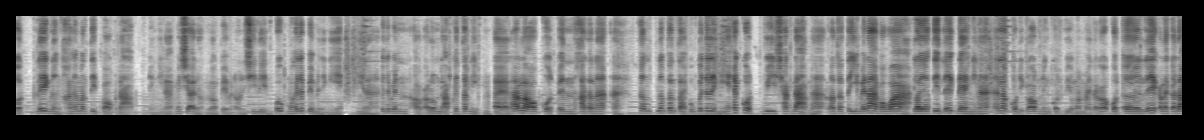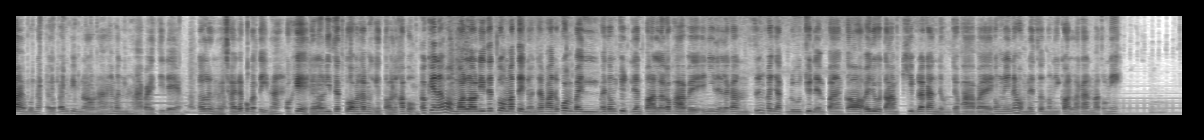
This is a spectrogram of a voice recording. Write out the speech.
กดเลขหนึ่งครั้งให้มันติดปอกดาบอย่างนี้นะไม่ใช่เดี๋ยวลองเปลี่ยนเป็นออนิชิลินปุ๊บมันก็จะเปลี่ยนเป็นอย่างนี้นี่นะก็จะเป็นออกอารมณ์ดาบขึ้นสนิมแต่ถ้าเรากดเป็นคาตานะอะ เริ่มเริ่มต้นใส่ปุ๊บก็จะอย่างนี้ให้กด V ชักดาบนะฮะเราจะตีไม่ได้เพราะว่าเรายังติดเลขแดงนี้นะฮะให้เรากดอีกรอบหนึ่งกด V ออกมาใหม่แล้วก็กดเออเลขอะไรก็ได้บนนะเออแป้นพิมพ์เรานะฮะให้มันหายไปสีแดง แล้วถึงจะใช้ได้ปกตินะโอเคเดี๋ยวเรารีเซ็ตตัวไปทำอย่างอื่นต่อเลยครับผมโอเคนะผมพอเรารีเซ็ตตัวมาเสร็จเดี๋ยวจะพาทุกคนไปไปตรงจุดเรียนปานแล้วก็พาไปไอ้นี่เลยแล้วกัน ซึ่งใครอยากดูจุดเรียนปานก็ไปดูตามคลิปแล้วกันเดี๋ยวผมจะพาไปตรงนี้นะผมในส่วนตรงนี้ก่อนแล้วกันมาตรงนี้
